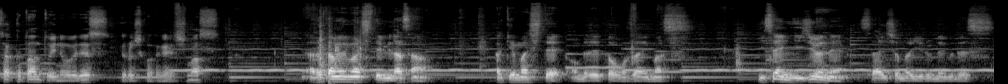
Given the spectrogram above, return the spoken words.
作家担当井上です。よろしくお願いします。改めまして皆さん明けましておめでとうございます2020年最初のゆるめぐです。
